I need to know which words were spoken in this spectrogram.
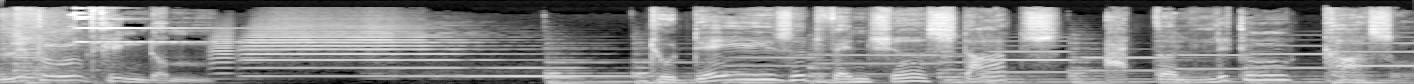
Little Kingdom. Today's adventure starts at the little castle.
